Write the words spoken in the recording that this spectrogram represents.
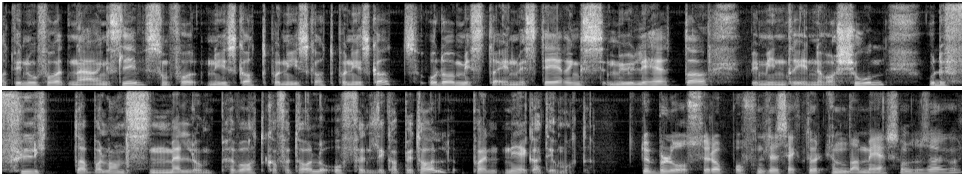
at vi nå får et næringsliv som får ny skatt på ny skatt på ny skatt, og da mister investeringsmuligheter, blir mindre innovasjon, og du flytter balansen mellom privat kapital og offentlig kapital på en negativ måte. Du blåser opp offentlig sektor enda mer, som du sa i går?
